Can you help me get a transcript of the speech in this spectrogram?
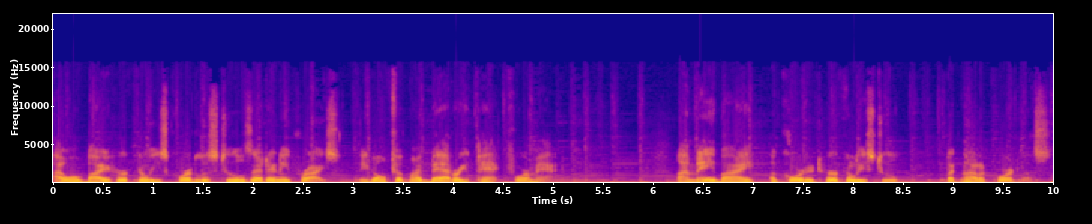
I won't buy Hercules cordless tools at any price. They don't fit my battery pack format. I may buy a corded Hercules tool, but not a cordless.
